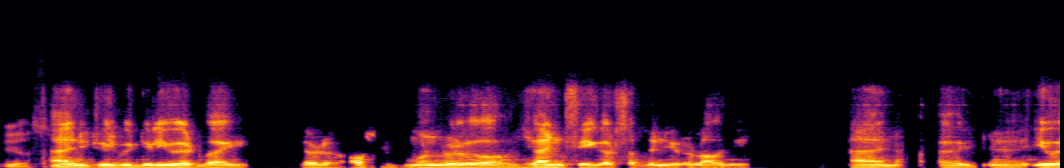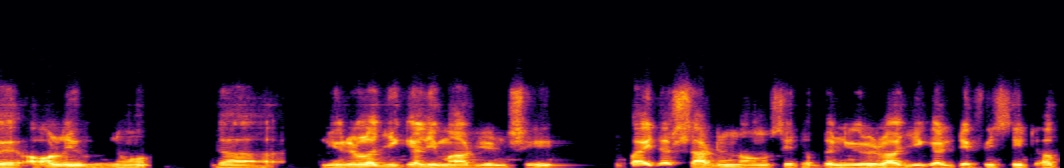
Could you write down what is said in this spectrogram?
Yes. and it will be delivered by Dr. Osip Monroe, giant figures of the neurology. And uh, uh, you, all you know, the neurological emergency by the sudden onset of the neurological deficit of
